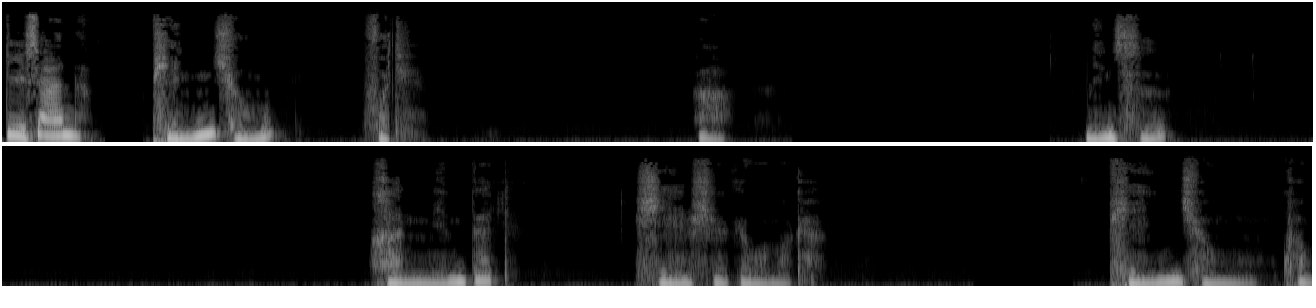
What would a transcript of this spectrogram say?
第三呢，贫穷福田啊，名词很明白的显示给我们看。贫穷困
